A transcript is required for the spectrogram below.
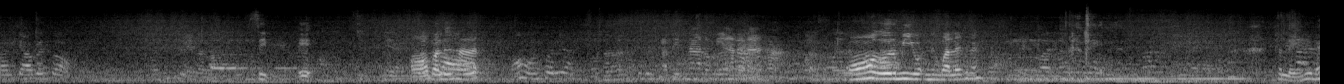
ตอนเช้าไปสอบสิบเอ็ดอ๋อปฤหัสอาทิตย์หน้าต้องมีงานแล้วนะ อ๋อเออมีหนึ่งวันแล้วใช่ไหมแถลงที่ไหน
